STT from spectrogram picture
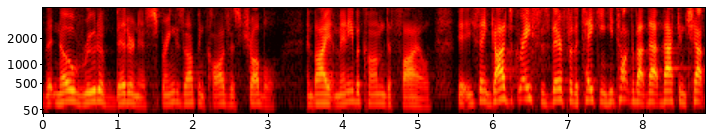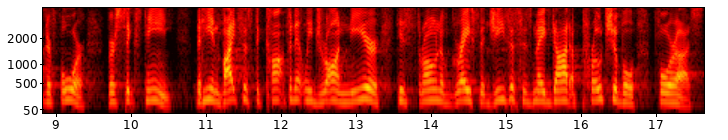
that no root of bitterness springs up and causes trouble, and by it many become defiled. He's saying God's grace is there for the taking. He talked about that back in chapter 4, verse 16 that he invites us to confidently draw near his throne of grace, that Jesus has made God approachable for us,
